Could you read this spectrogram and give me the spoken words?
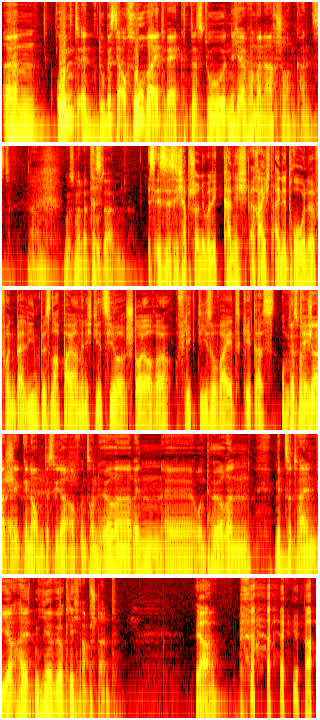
Ähm, und äh, du bist ja auch so weit weg, dass du nicht einfach mal nachschauen kannst. Ja, muss man dazu das, sagen. Es ist es. Ich habe schon überlegt, kann ich, reicht eine Drohne von Berlin bis nach Bayern? Wenn ich die jetzt hier steuere, fliegt die so weit? Geht das? Um das mal wieder, äh, genau, um das wieder auch unseren Hörerinnen äh, und Hörern mitzuteilen, wir halten hier wirklich Abstand. Ja. ja.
